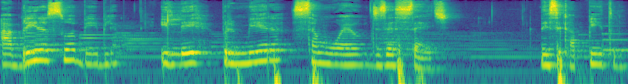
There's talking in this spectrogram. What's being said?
abrir a sua Bíblia e ler 1 Samuel 17. Nesse capítulo,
